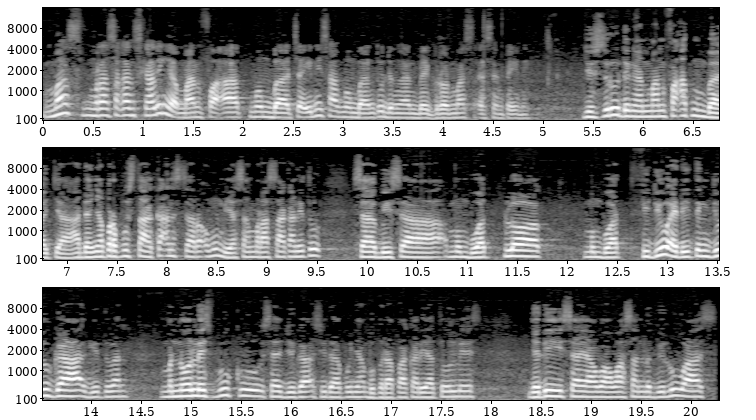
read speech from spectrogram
Mas merasakan sekali nggak manfaat membaca ini saat membantu dengan background Mas SMP ini? justru dengan manfaat membaca adanya perpustakaan secara umum ya saya merasakan itu saya bisa membuat blog membuat video editing juga gitu kan menulis buku saya juga sudah punya beberapa karya tulis jadi saya wawasan lebih luas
